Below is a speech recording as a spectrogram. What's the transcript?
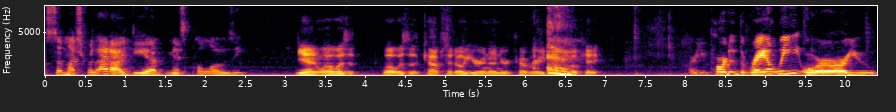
so much for that idea, Miss Pelosi. Yeah, and what was it? What was it? The cop said, "Oh, you're an undercover agent." okay. Are you part of the rally or are you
